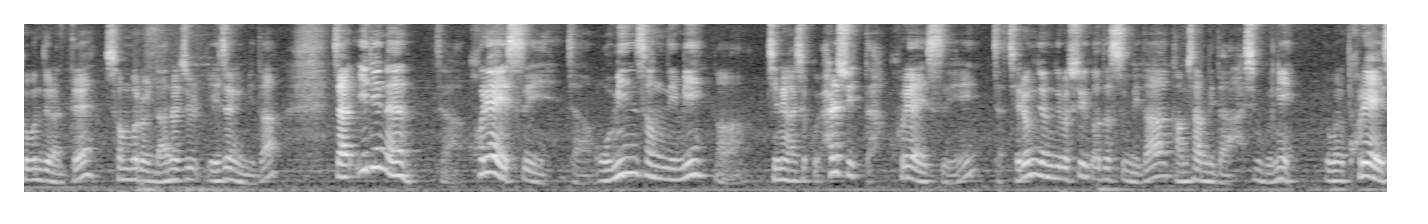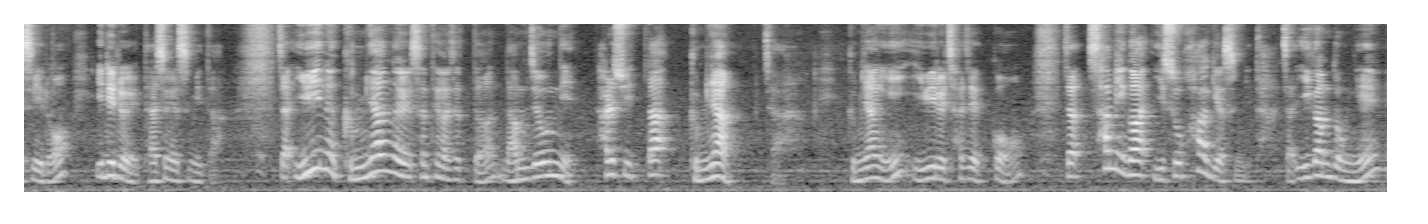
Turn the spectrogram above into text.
그분들한테 선물을 나눠줄 예정입니다. 자 1위는 자 코리아 SE 자 오민성 님이 어, 진행하셨고요. 할 수 있다. 코리아 SE 자 제룡전기로 수익 얻었습니다. 감사합니다. 하신 분이 이번에 코리아 SE로 1위를 달성했습니다. 자 2위는 금량을 선택하셨던 남재훈님. 할 수 있다. 금량. 자 금량이 2위를 차지했고 자 3위가 이수화학이었습니다. 자 이 감독님.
